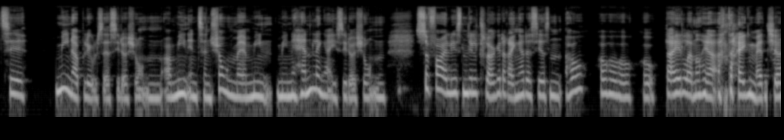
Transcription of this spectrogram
til min oplevelse af situationen, og min intention med min, mine handlinger i situationen, så får jeg lige sådan en lille klokke, der ringer, der siger sådan, hov, ho, ho, ho, ho, der er et eller andet her, der ikke matcher,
